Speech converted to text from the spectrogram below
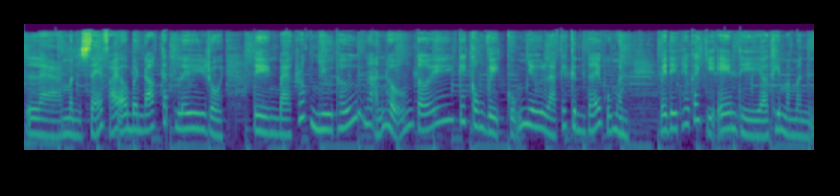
là mình sẽ phải ở bên đó cách ly rồi tiền bạc rất nhiều thứ, nó ảnh hưởng tới cái công việc cũng như là cái kinh tế của mình. Vậy thì theo các chị em thì ờ, khi mà mình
